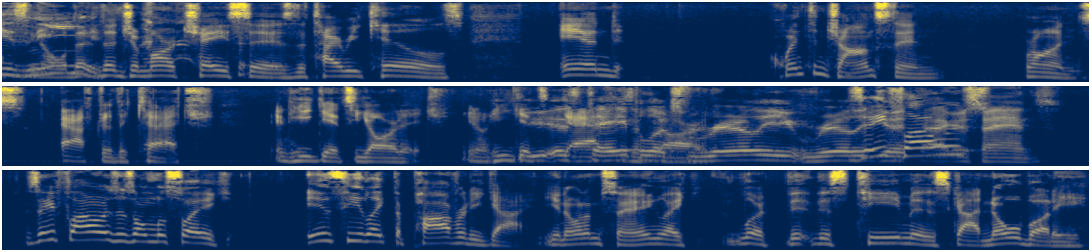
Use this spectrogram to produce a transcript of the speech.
bee's you know, the, knees. the Ja'Marr Chases, the Tyreek Hills, and Quentin Johnston runs after the catch, and he gets yardage. You know, he gets His gashes tape looks yards. really, really Zay good. Flowers? Fans. Zay Flowers is almost like, is he like the poverty guy? You know what I'm saying? Like, look, th- this team has got nobody,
